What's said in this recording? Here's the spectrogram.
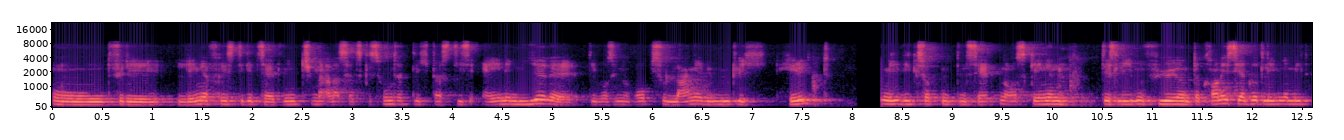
Und für die längerfristige Zeit wünsche ich mir einerseits gesundheitlich, dass diese eine Niere, die was ich noch habe, so lange wie möglich hält. Wie gesagt, mit den Seitenausgängen das Leben führe und da kann ich sehr gut leben damit.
